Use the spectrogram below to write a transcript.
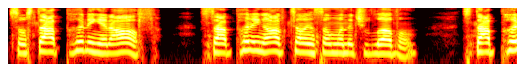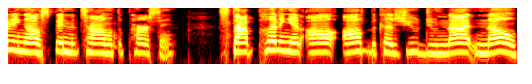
So stop putting it off. Stop putting off telling someone that you love them. Stop putting off spending time with the person. Stop putting it all off because you do not know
